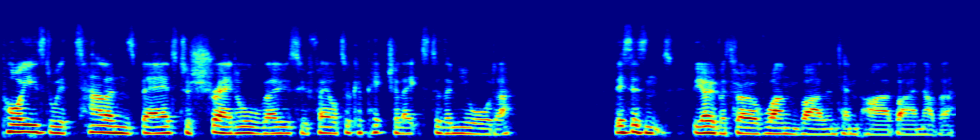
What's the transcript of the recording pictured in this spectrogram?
poised with talons bared to shred all those who fail to capitulate to the new order. This isn't the overthrow of one violent empire by another.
